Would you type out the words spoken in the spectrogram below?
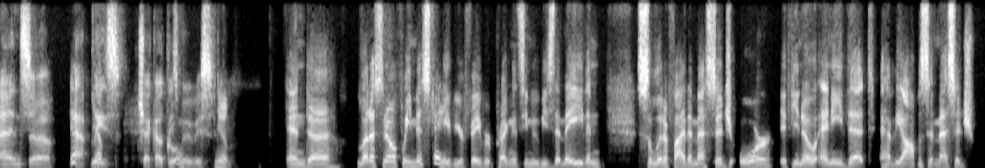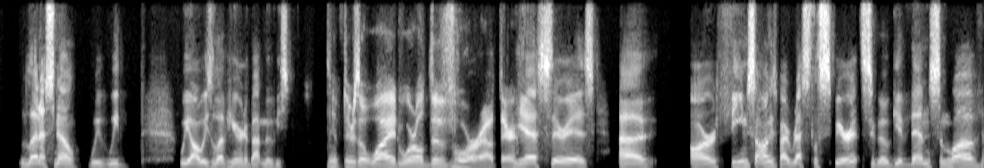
And so, yeah, please yep. check out cool. these movies. Yep. And uh, let us know if we missed any of your favorite pregnancy movies that may even solidify the message, or if you know any that have the opposite message, let us know. We we we always love hearing about movies. Yep, there's a wide world of horror out there. Yes, there is. Uh, our theme song is by Restless Spirits, so go give them some love.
